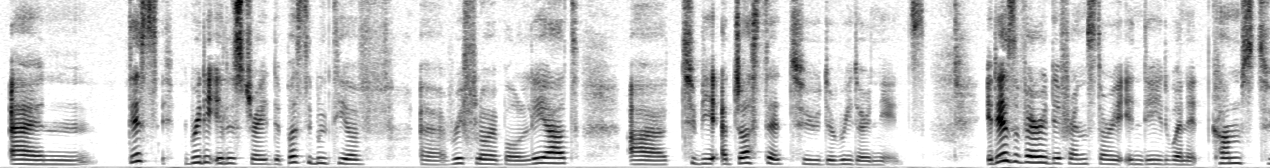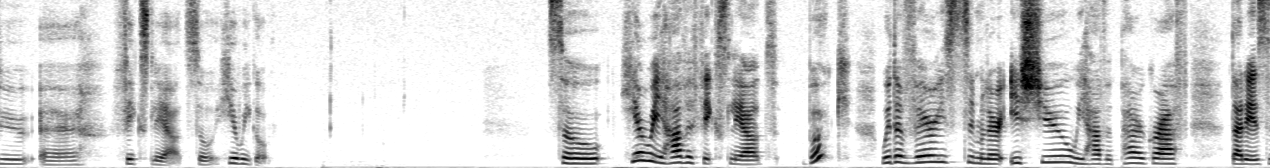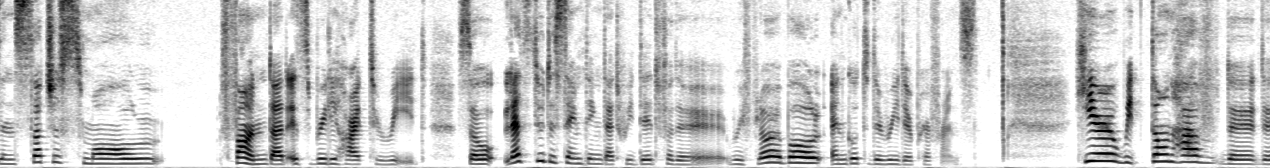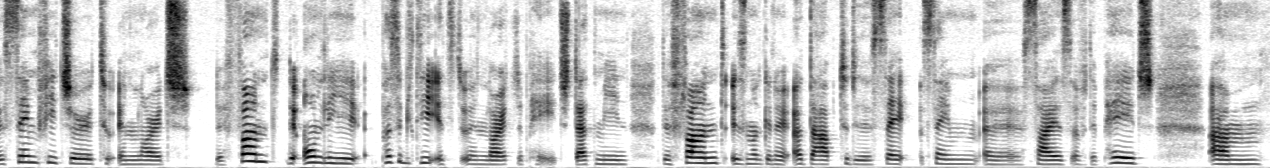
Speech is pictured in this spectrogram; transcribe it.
and this really illustrates the possibility of uh, reflowable layout uh, to be adjusted to the reader needs. It is a very different story indeed when it comes to uh, fixed layout. So here we go. So here we have a fixed layout book With a very similar issue, we have a paragraph that is in such a small font that it's really hard to read. So let's do the same thing that we did for the reflowable and go to the reader preference. Here we don't have the, the same feature to enlarge the font. The only possibility is to enlarge the page. That means the font is not going to adapt to the sa same uh, size of the page. Um,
